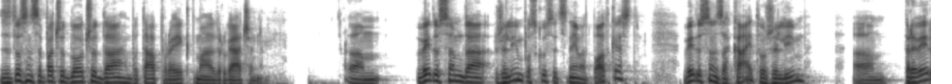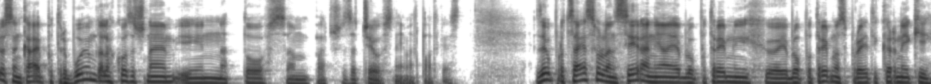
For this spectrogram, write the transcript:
Zato sem se pač odločil, da bo ta projekt malo drugačen. Um, vedel sem, da želim poskusiti snemati podcast, vedel sem, zakaj to želim. Um, preveril sem, kaj potrebujem, da lahko začnem, in na to sem pač začel snemati podcast. Zdaj, v procesu lansiranja je bilo, je bilo potrebno sprejeti kar nekaj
